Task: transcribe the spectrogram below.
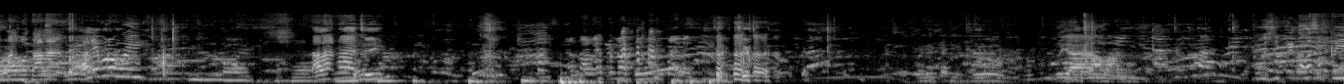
Ora kok talek. Kali bro kuwi. Talek noy, Ji. Ya. Musiknya kok sepi.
